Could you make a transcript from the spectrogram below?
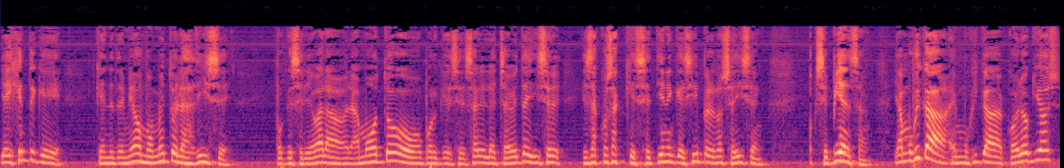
y hay gente que, que en determinados momentos las dice porque se le va la, la moto o porque se sale la chaveta y dice esas cosas que se tienen que decir pero no se dicen, se piensan. Y a Mujica, en Mujica Coloquios,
